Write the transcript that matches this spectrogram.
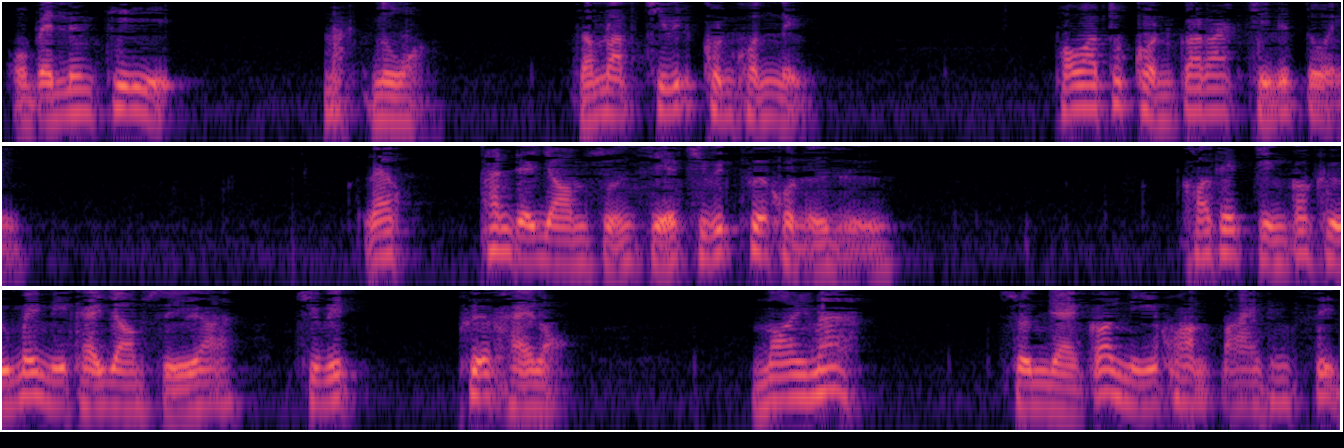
โอเป็นเรื่องที่หนักหน่วงสำหรับชีวิตคนคนหนึ่ง เพราะว่าทุกคนก็รักชีวิตตัวเองแล้วท่านจะยอมสูญเสียชีวิตเพื่อคนอื่นหรือ ข้อเท็จจริงก็คือไม่มีใครยอมเสียชีวิตเพื่อใครหรอก น้อยมาก ส่วนใหญ่ก็หนีความตายทั้งสิ้น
